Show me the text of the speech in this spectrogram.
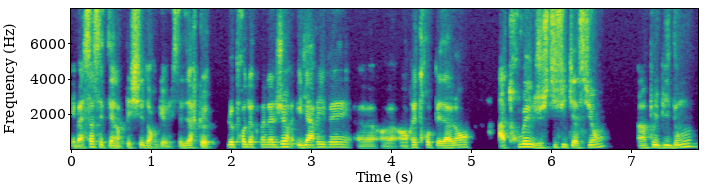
Et ben ça, c'était un péché d'orgueil. C'est-à-dire que le product manager, il arrivait euh, en rétro-pédalant à trouver une justification un peu bidon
